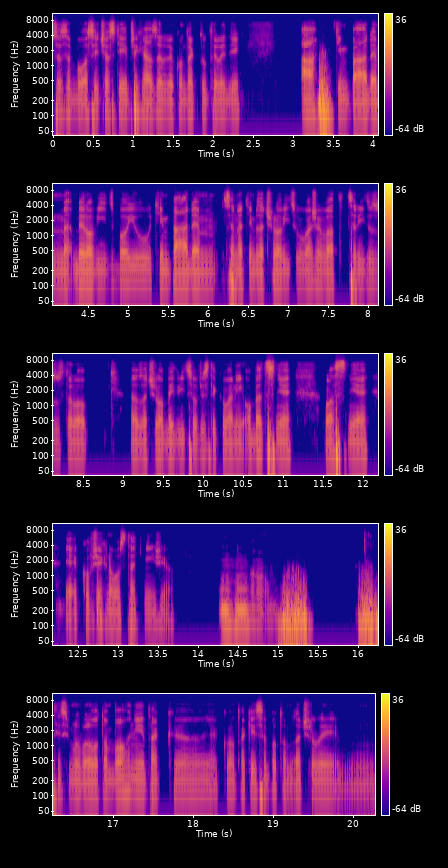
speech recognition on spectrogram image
se sebou asi častěji přicházeli do kontaktu ty lidi a tím pádem bylo víc bojů, tím pádem se nad tím začalo víc uvažovat, celý to zůstalo, uh, začalo být víc sofistikovaný obecně, vlastně jako všechno ostatní, že jo. Mm-hmm. No ty jsi mluvil o tom ohni, tak eh, jako taky se potom začaly mm,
